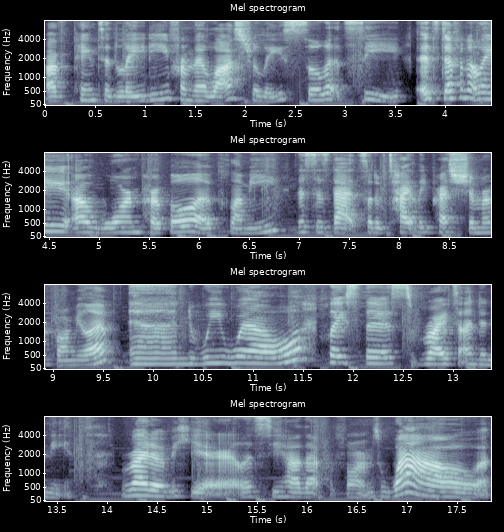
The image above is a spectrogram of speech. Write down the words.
of Painted Lady from their last release. So let's see. It's definitely a warm purple, a plummy. This is that sort of tightly pressed shimmer formula. And we will place this right underneath right over here. Let's see how that performs. Wow.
